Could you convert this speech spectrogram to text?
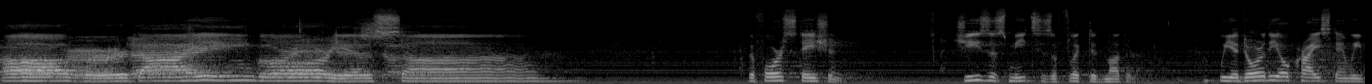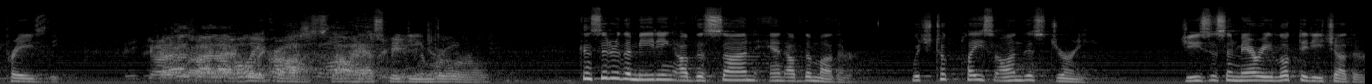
of her dying glorious Son. The fourth station Jesus meets his afflicted mother. We adore thee, O Christ, and we praise thee. Because by thy holy cross thou hast redeemed the world. Consider the meeting of the Son and of the Mother, which took place on this journey. Jesus and Mary looked at each other,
